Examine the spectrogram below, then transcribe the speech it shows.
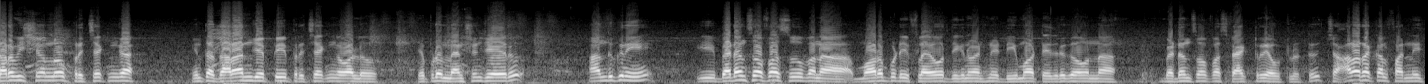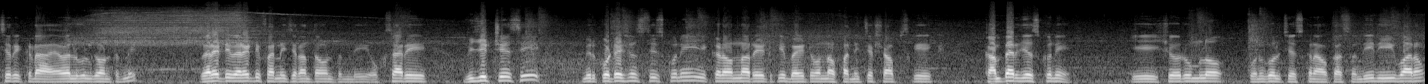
ధర విషయంలో ప్రత్యేకంగా ఇంత ధర అని చెప్పి ప్రత్యేకంగా వాళ్ళు ఎప్పుడూ మెన్షన్ చేయరు. అందుకని ఈ బెడ్ అండ్ సోఫాస్ మన మోరంపూడి ఫ్లైఓవర్ దిగిన వెంటనే డీమార్ట్ ఎదురుగా ఉన్న bed and sofas factory outlet చాలా రకాల ఫర్నిచర్ ఇక్కడ అవైలబుల్గా ఉంటుంది. వెరైటీ వెరైటీ ఫర్నిచర్ అంతా ఉంటుంది. ఒకసారి విజిట్ చేసి మీరు కొటేషన్స్ తీసుకుని ఇక్కడ ఉన్న రేటుకి బయట ఉన్న ఫర్నిచర్ షాప్స్కి కంపేర్ చేసుకుని ఈ షోరూంలో కొనుగోలు చేసుకునే అవకాశం ఉంది. ఇది ఈ వారం.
